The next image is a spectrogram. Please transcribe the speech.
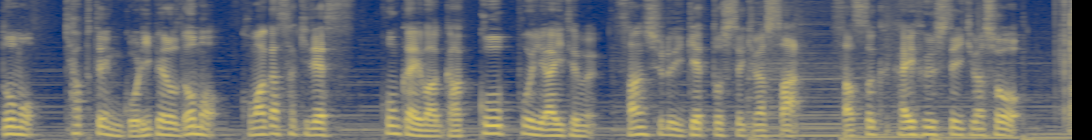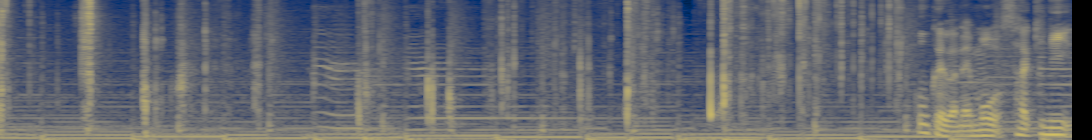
どうも、キャプテンゴリペロどうも、駒ヶ崎です。今回は学校っぽいアイテム3種類ゲットしてきました。早速開封していきましょう。今回はね、もう先に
